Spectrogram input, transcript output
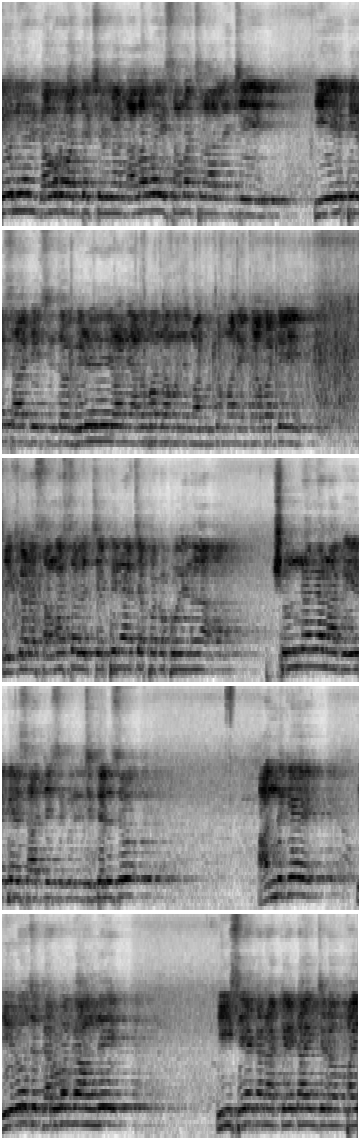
యూనియన్ గౌరవ అధ్యక్షుడిగా నలభై సంవత్సరాల నుంచి ఈ ఏపీఎస్ఆర్టీసీతో విడదీరాని అనుబంధం ఉంది మా కుటుంబానికి కాబట్టి ఇక్కడ సమస్యలు చెప్పినా చెప్పకపోయినా క్షుణ్ణంగా నాకు ఏపీఎస్ఆర్టీసీ గురించి తెలుసు. అందుకే ఈరోజు గర్వంగా ఉంది. ఈ శాఖ నాకు కేటాయించడంపై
